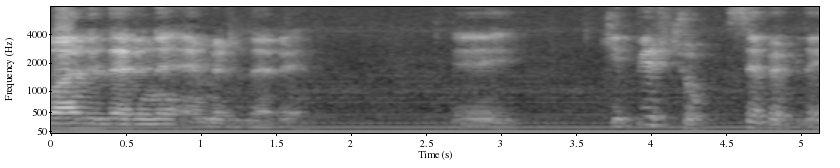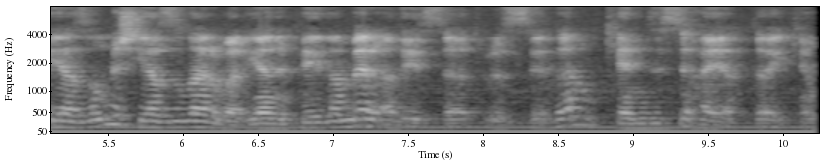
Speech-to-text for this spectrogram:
valilerine emirleri e, ki birçok sebeple yazılmış yazılar var. Yani Peygamber Aleyhisselatü Vesselam kendisi hayattayken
